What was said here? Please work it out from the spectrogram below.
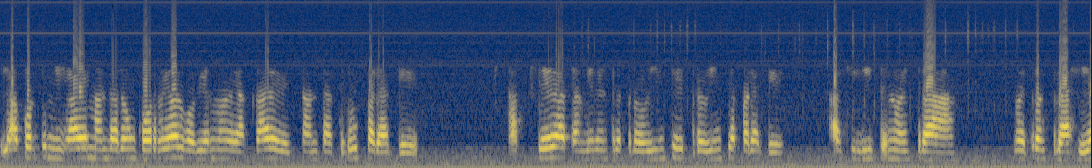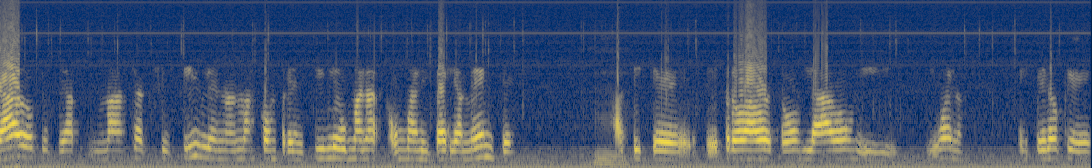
la oportunidad de mandar un correo al gobierno de acá, de Santa Cruz, para que acceda también entre provincia y provincia para que agilice nuestra nuestro traslado, que sea más accesible, no es más comprensible humana, humanitariamente. Mm. Así que he probado de todos lados y, bueno, espero que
